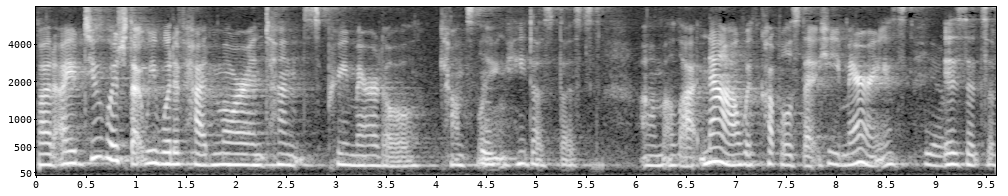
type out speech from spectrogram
But I do wish that we would have had more intense premarital counseling. He does this um, a lot now with couples that he marries. Yeah. Is it's a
